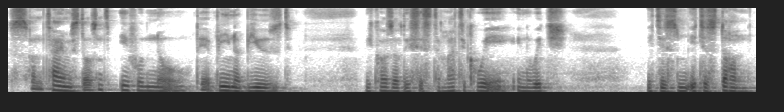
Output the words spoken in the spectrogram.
sometimes doesn't even know they're being abused because of the systematic way in which it is, it is done.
